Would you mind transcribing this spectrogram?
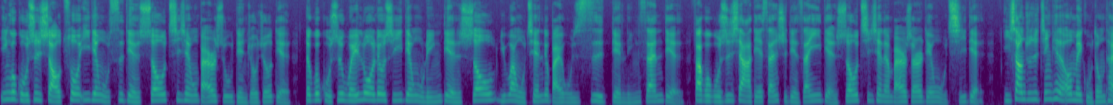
英国股市小挫一点五四点，收七千五百二十五点九九点；德国股市微落六十一点五零点，收一万五千六百五十四点零三点；法国股市下跌三十点三一点，收七千两百二十二点五七点。以上就是今天的欧美股动态。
